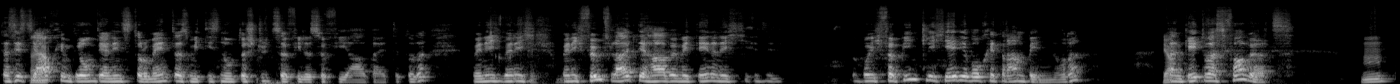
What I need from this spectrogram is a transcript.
das ist ja, ja, auch im Grunde ein Instrument, das mit diesen Unterstützerphilosophie arbeitet, oder? Wenn ich, wenn ich, wenn ich fünf Leute habe, mit denen ich, wo ich verbindlich jede Woche dran bin, oder? Ja. Dann geht was vorwärts. Hm.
